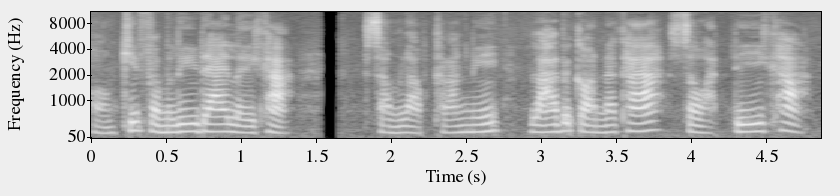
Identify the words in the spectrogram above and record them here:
ของคิด Family ได้เลยค่ะสำหรับครั้งนี้ลาไปก่อนนะคะ สวัสดีค่ะ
